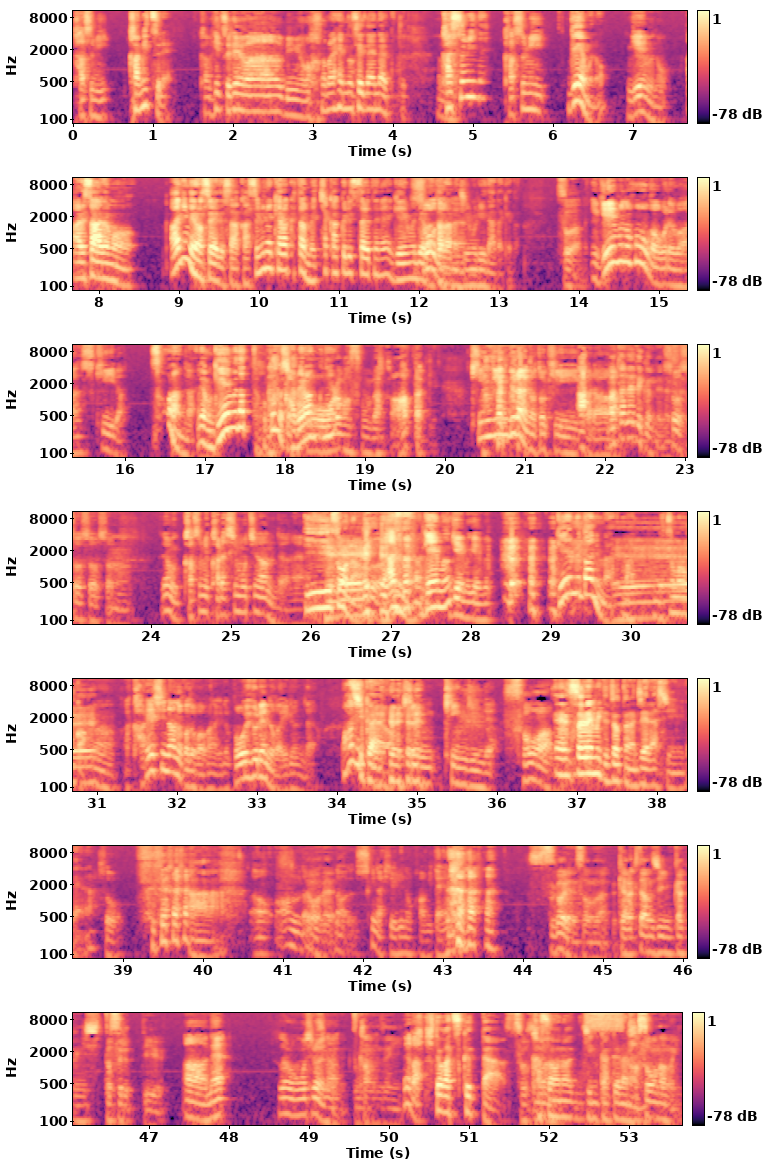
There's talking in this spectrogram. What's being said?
かすみ上連れ？かみつれは微妙。その辺の世代になると。かすみね？かすみゲームの？ゲームの。あれさ、でも、アニメのせいでさ、かすみのキャラクターめっちゃ確立されてね、ゲームではただのジムリーダーだけど。そうだね。ゲームの方が俺は好きだ。そうなんだ。でもゲームだってほとんど喋らんくね？俺もそうなんかあったっけ？金銀ぐらいの時かあらまた出てくんだよね。そうそうそうそう、ん。でもかすみ彼氏持ちなんだよね。えー、そうなの？ゲーム？ゲームゲーム。ゲームとアニメ？は、まあ、ー別物か。うん、あ彼氏なのかどうかわかんないけどボーイフレンドがいるんだよ。マジかよ。金金銀で。そうなんだ。え、それ見てちょっとな、ジェラシーみたいな。そう。ああなんだろう。ねでもね。好きな人いるのかみたいな。すごいねそのなんかキャラクターの人格に嫉妬するっていう。ああね。それ面白いな。そう完全に。なんかあ。人が作った仮想の人格なのに。仮想なのに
